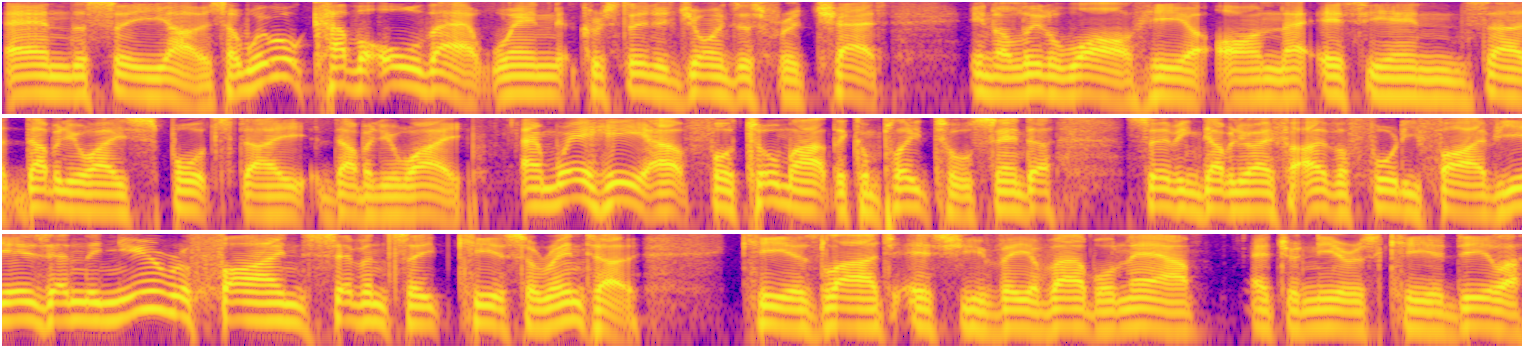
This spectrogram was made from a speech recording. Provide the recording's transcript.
and the CEO. So we will cover all that when Christina joins us for a chat in a little while here on SEN's uh, WA Sports Day WA. And we're here for Toolmart, the complete tool centre, serving WA for over 45 years, and the new refined seven seat Kia Sorento, Kia's large SUV, available now at your nearest Kia dealer.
